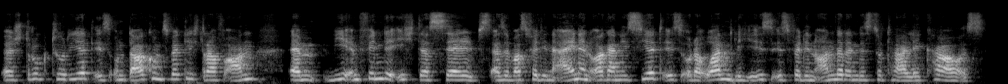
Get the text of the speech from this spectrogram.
äh, strukturiert ist. Und da kommt es wirklich darauf an, ähm, wie empfinde ich das selbst. Also was für den einen organisiert ist oder ordentlich ist, ist für den anderen das totale Chaos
